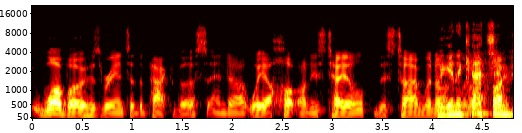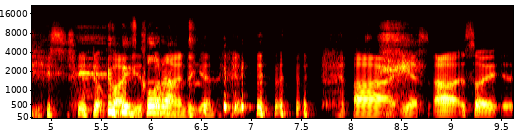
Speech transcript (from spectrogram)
Wildbow has re-entered the Pactverse, and uh, we are hot on his tail this time. We're not. We're gonna not catch five him. Years, not 5 We've years behind up. again. Uh, yes. Uh, so uh,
